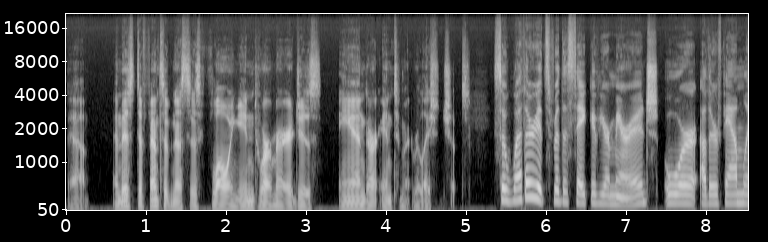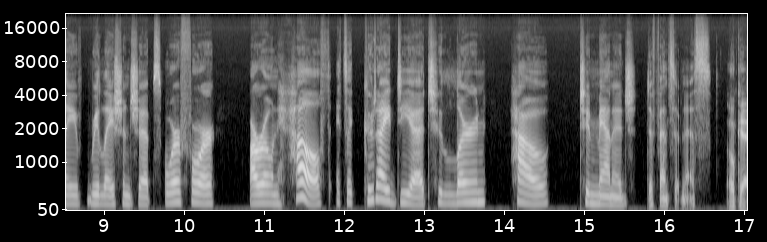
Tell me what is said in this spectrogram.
Yeah. And this defensiveness is flowing into our marriages and our intimate relationships. So, whether it's for the sake of your marriage or other family relationships or for our own health, it's a good idea to learn how to manage defensiveness. Okay,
